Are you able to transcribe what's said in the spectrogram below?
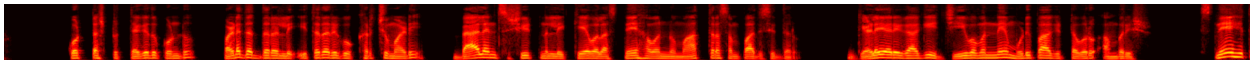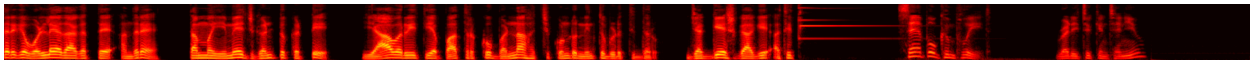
ಕೊಟ್ಟಷ್ಟು ತೆಗೆದುಕೊಂಡು ಪಡೆದದ್ದರಲ್ಲಿ ಇತರರಿಗೂ ಖರ್ಚು ಮಾಡಿ ಬ್ಯಾಲೆನ್ಸ್ ಶೀಟ್ನಲ್ಲಿ ಕೇವಲ ಸ್ನೇಹವನ್ನು ಮಾತ್ರ ಸಂಪಾದಿಸಿದ್ದರು. ಗೆಳೆಯರಿಗಾಗಿ ಜೀವವನ್ನೇ ಮುಡಿಪಾಗಿಟ್ಟವರು ಅಂಬರೀಷ್. ಸ್ನೇಹಿತರಿಗೆ ಒಳ್ಳೆಯದಾಗತ್ತೆ ಅಂದರೆ ತಮ್ಮ ಇಮೇಜ್ ಗಂಟು ಕಟ್ಟಿ ಯಾವ ರೀತಿಯ ಪಾತ್ರಕ್ಕೂ ಬಣ್ಣ ಹಚ್ಚಿಕೊಂಡು ನಿಂತು ಬಿಡುತ್ತಿದ್ದರು ಜಗ್ಗೇಶ್ಗಾಗಿ ಅತಿಥಿ. Ready to continue?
